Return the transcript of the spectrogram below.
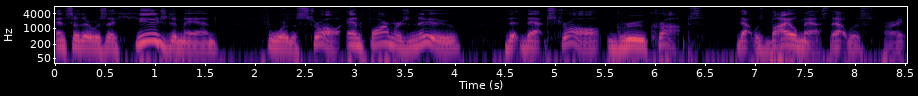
And so there was a huge demand for the straw, and farmers knew that that straw grew crops. That was biomass. That was all right.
